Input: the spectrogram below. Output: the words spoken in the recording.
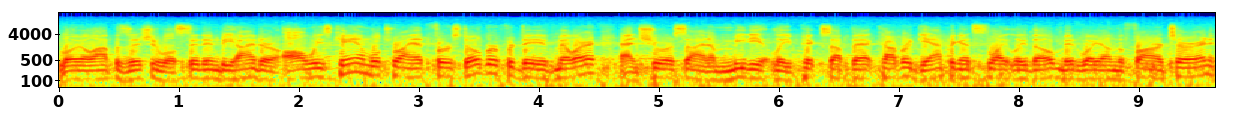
Loyal Opposition will sit in behind her. Always Cam will try it first over for Dave Miller, and Sure Sign immediately picks up that cover, gapping it slightly, though, midway on the far turn.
